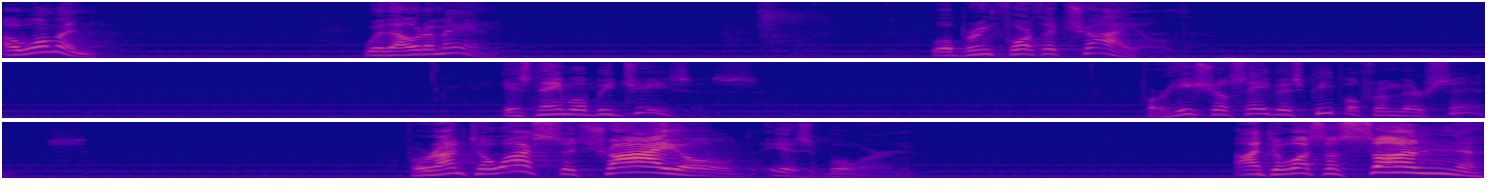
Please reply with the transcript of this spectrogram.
A woman without a man will bring forth a child. His name will be Jesus, for he shall save his people from their sins. For unto us a child is born, unto us a son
